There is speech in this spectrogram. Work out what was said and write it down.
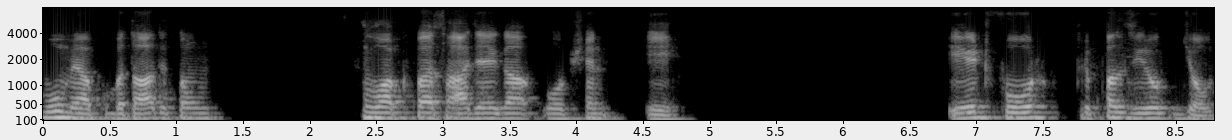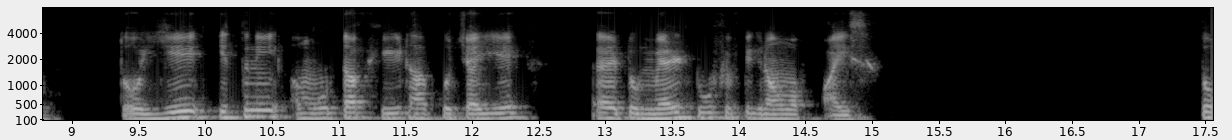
वो मैं आपको बता देता हूँ। वो आपके पास आ जाएगा option A eight four triple zero joule तो ये इतनी अमाउंट ऑफ़ हीट आपको चाहिए to melt 250 gram of ice तो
